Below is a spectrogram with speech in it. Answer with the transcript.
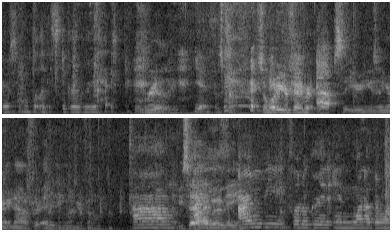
hair, so you can put like a sticker over your head. Really? yes. Cool. So, what are your favorite apps that you're using right now for editing on your phone? Um, You said I iMovie. IMovie, PhotoGrid, and one other one.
